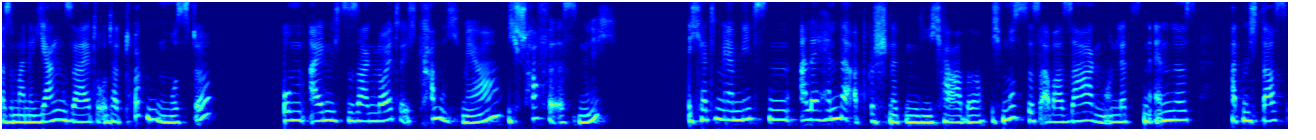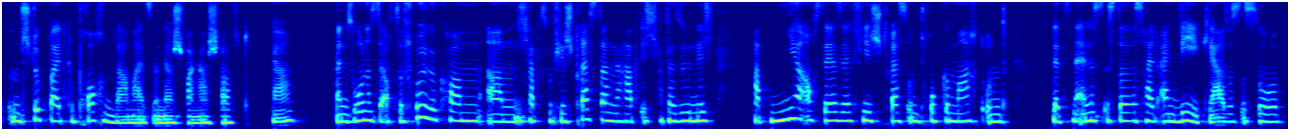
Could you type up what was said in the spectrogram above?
also meine Young-Seite unterdrücken musste, um eigentlich zu sagen, Leute, ich kann nicht mehr, ich schaffe es nicht. Ich hätte mir am liebsten alle Hände abgeschnitten, die ich habe. Ich musste es aber sagen. Und letzten Endes hat mich das ein Stück weit gebrochen damals in der Schwangerschaft. Ja? Mein Sohn ist ja auch zu früh gekommen. Ähm, ich habe zu viel Stress dann gehabt. Ich persönlich habe mir auch sehr, sehr viel Stress und Druck gemacht. Und letzten Endes ist das halt ein Weg. Ja, also es ist so,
